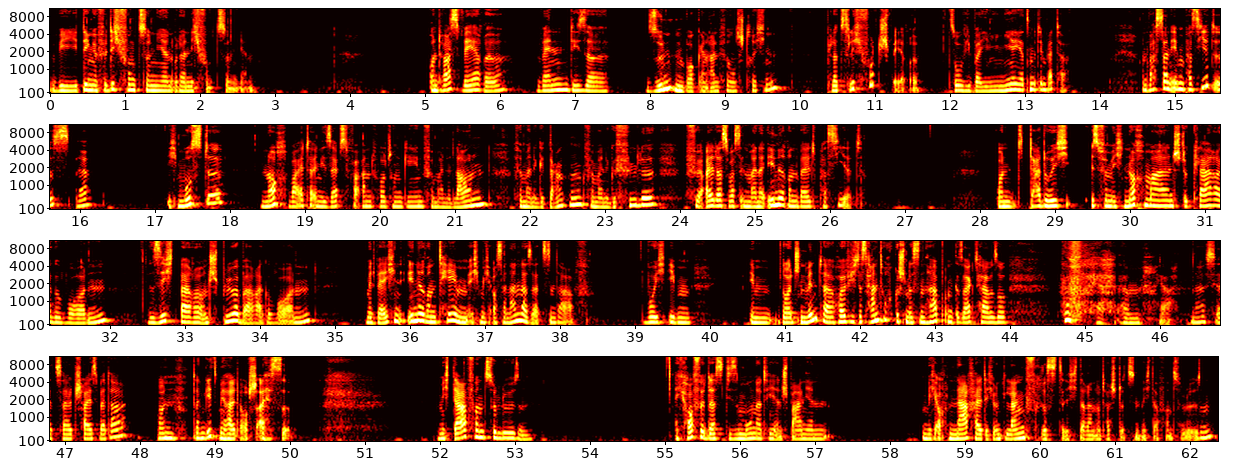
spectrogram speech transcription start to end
Wie Dinge für dich funktionieren oder nicht funktionieren. Und was wäre, wenn dieser Sündenbock in Anführungsstrichen plötzlich futsch wäre? So wie bei mir jetzt mit dem Wetter. Und was dann eben passiert ist, ja, ich musste noch weiter in die Selbstverantwortung gehen für meine Launen, für meine Gedanken, für meine Gefühle, für all das, was in meiner inneren Welt passiert. Und dadurch ist für mich noch mal ein Stück klarer geworden, sichtbarer und spürbarer geworden, mit welchen inneren Themen ich mich auseinandersetzen darf, wo ich eben im deutschen Winter häufig das Handtuch geschmissen habe und gesagt habe so, ja, ähm, ja, ne, ist jetzt halt scheiß Wetter und dann geht es mir halt auch scheiße. Mich davon zu lösen. Ich hoffe, dass diese Monate hier in Spanien mich auch nachhaltig und langfristig daran unterstützen, mich davon zu lösen.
